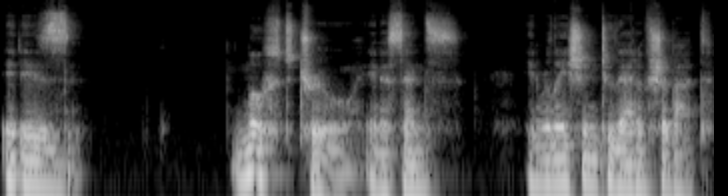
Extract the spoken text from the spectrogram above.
it is most true, in a sense, in relation to that of Shabbat.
